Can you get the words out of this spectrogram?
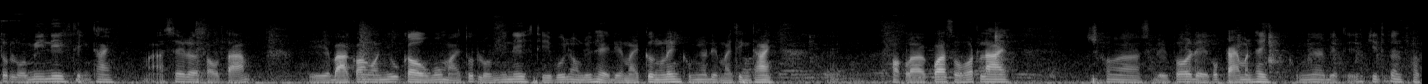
tút lúa mini Thịnh Thành, mã CL68 thì bà con có nhu cầu mua máy tút lúa mini thì vui lòng liên hệ điện máy Cường Linh cũng như điện máy Thịnh Thành. Hoặc là qua số hotline để à, tôi để có cái màn hình, cũng như là biệt chi tiết sản phẩm.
